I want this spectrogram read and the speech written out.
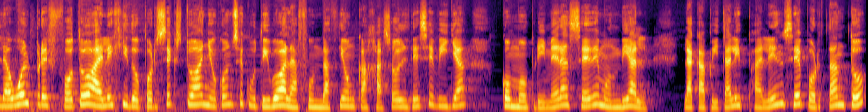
La World Press Photo ha elegido por sexto año consecutivo a la Fundación Cajasol de Sevilla como primera sede mundial. La capital hispalense, por tanto,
